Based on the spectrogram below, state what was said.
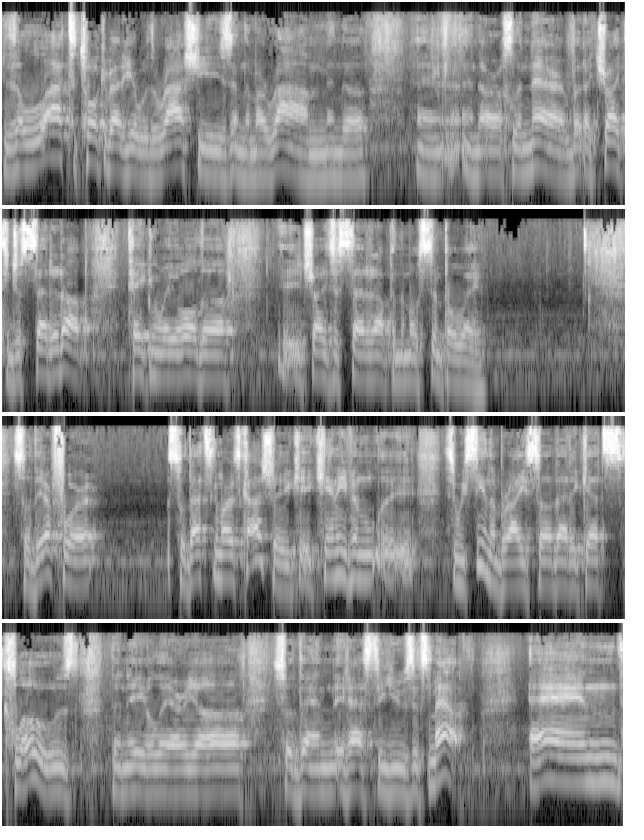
There's a lot to talk about here with Rashi's and the Maram and the and, and the Aruch LaNer, but I tried to just set it up, taking away all the. You tried to set it up in the most simple way. So therefore, so that's Gemara's kasha. It can't even. So we see in the brisa that it gets closed, the navel area. So then it has to use its mouth, and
